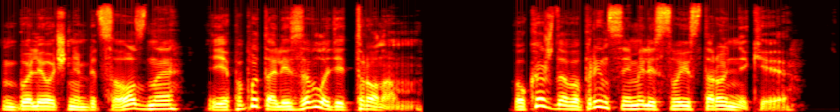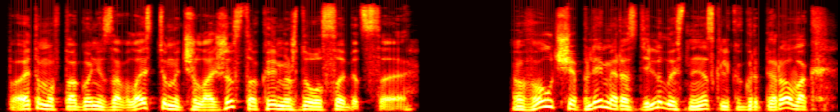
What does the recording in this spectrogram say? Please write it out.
были очень амбициозны и попытались завладеть троном. У каждого принца имелись свои сторонники, поэтому в погоне за властью началась жестокая междоусобица. Волчье племя разделилось на несколько группировок,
